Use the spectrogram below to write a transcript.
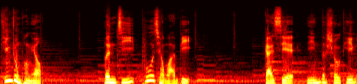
听众朋友。本集播讲完毕，感谢您的收听。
